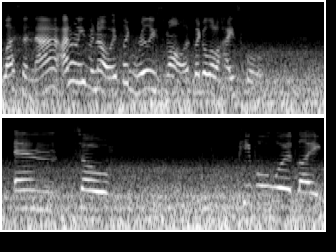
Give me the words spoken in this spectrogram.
less than that. I don't even know. It's like really small. It's like a little high school. And so people would like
